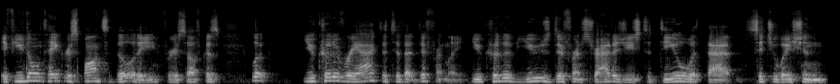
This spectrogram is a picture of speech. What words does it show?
if you don't take responsibility for yourself, because look, you could have reacted to that differently. You could have used different strategies to deal with that situation.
